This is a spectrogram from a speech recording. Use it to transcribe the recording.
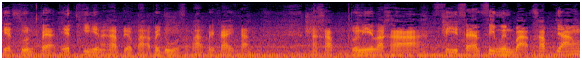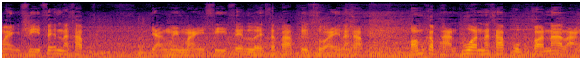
7 0 8 SP นะครับ เดี๋ยวพาไปดูสภาพใกล้ๆกันนะครับ ตัวนี้ราคา 4 4 0 0 0 0 บาทครับ ยางใหม่ 4 เส้นนะครับ ยางใหม่ๆ4เส้นเลยสภาพสวยๆนะครับ พร้อมกับผานพวนนะครับ อุปกรณ์หน้าหลัง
